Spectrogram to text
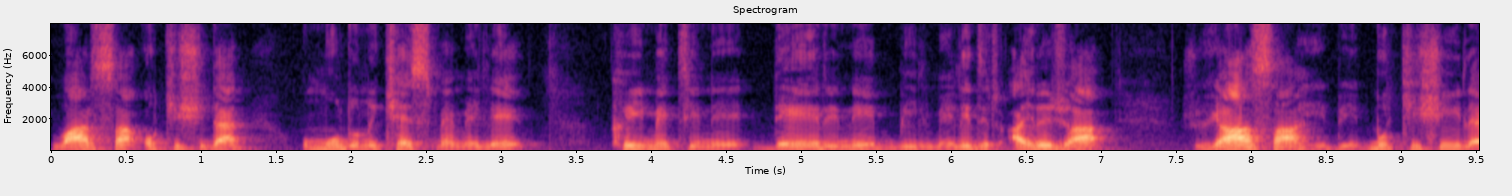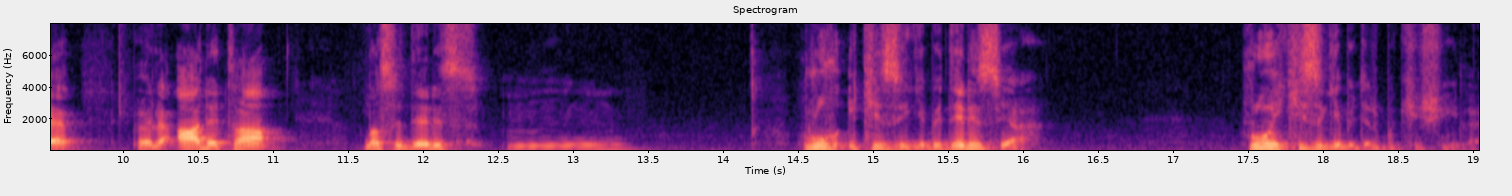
varsa o kişiden umudunu kesmemeli, kıymetini, değerini bilmelidir. Ayrıca rüya sahibi bu kişiyle böyle adeta nasıl deriz? Hmm, ruh ikizi gibi deriz ya. Ruh ikizi gibidir bu kişiyle.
